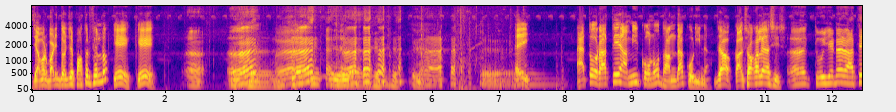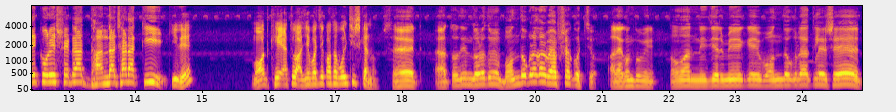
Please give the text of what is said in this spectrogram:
যে আমার বাড়ির দরজায় পাথর ফেলল? কে কে? এই এত রাতে আমি কোনো ধান্দা করি না। যাও কাল সকালে আসিস। তুই যেটা রাতে করিস সেটা ধান্দা ছাড়া কি? কি রে? মদ খেয়ে এত আজে বাজে কথা বলছিস কেন? সেট এতদিন ধরে তুমি বন্ধক রাখার ব্যবসা করছ। আর এখন তুমি তোমার নিজের মেয়েকে বন্ধক রাখলে সেট।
